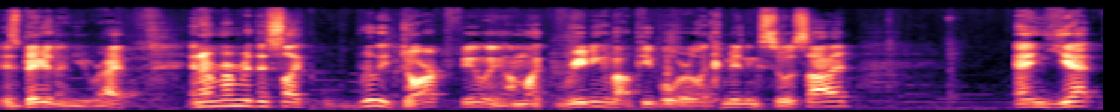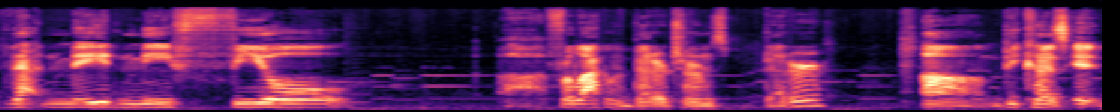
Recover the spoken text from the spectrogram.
is bigger than you right and i remember this like really dark feeling i'm like reading about people who are like committing suicide and yet that made me feel uh, for lack of better terms better um, because it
